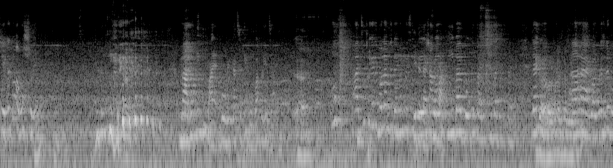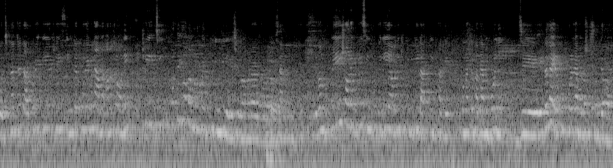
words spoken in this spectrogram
সেটা তো অবশ্যই। বাবু কিন্তু বউয়ের কাছে গিয়ে বোবা হয়ে যায়। হ্যাঁ। উফ, আচ্ছা ঠিক আছে বললাম যে বা। কী বলতে পারি কী বা দিতে পারি। যাই হোক হ্যাঁ গল্পটা যেটা বলছিলাম যে তারপরে গিয়ে সেই সিনটা করে মানে আমার আমাদের অনেক সেই সিন করতে গিয়েও আমার মনে হয় খিটিমিটি লেগেছিল আমার আর হ্যাঁ। এবং বেশ অনেকগুলো সিন করতে গিয়ে আমাদের লাগতেই থাকে কোনো একটা ভাবে আমি বলি যে এটা না এরকম করলে আমার বেশি সুবিধা হয়।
